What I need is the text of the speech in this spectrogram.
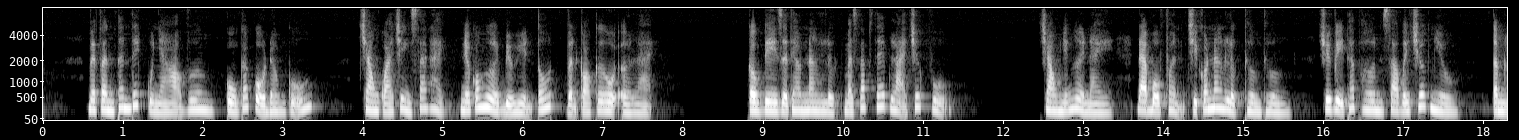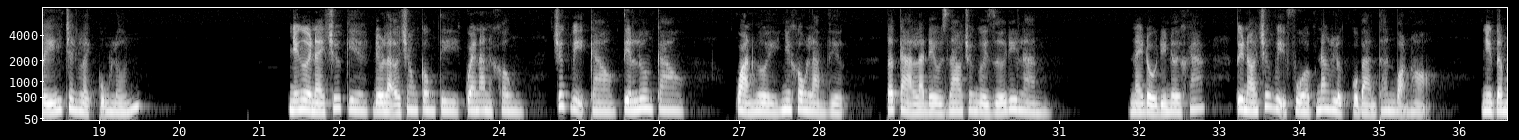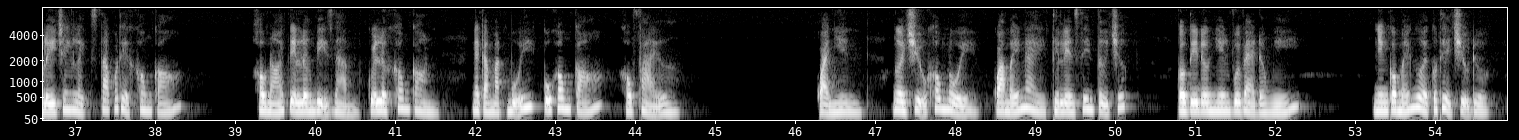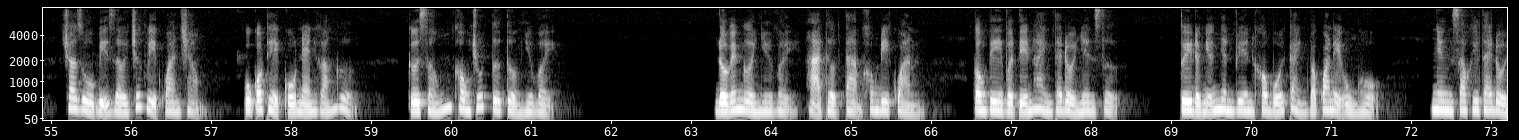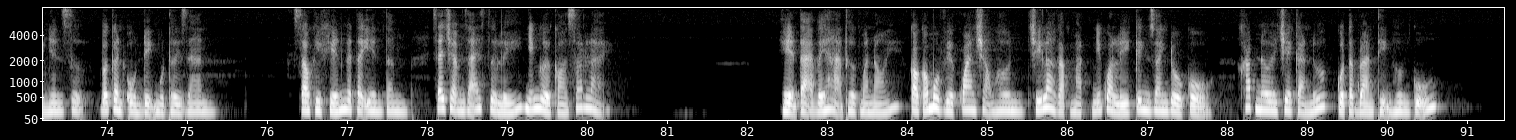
Về phần thân thích của nhà họ Vương cùng các cổ đông cũ, trong quá trình sát hạch, nếu có người biểu hiện tốt vẫn có cơ hội ở lại. Công ty dựa theo năng lực mà sắp xếp lại chức vụ. Trong những người này, đa bộ phận chỉ có năng lực thường thường, chức vị thấp hơn so với trước nhiều, tâm lý tranh lệch cũng lớn. Những người này trước kia đều là ở trong công ty quen ăn không, chức vị cao, tiền lương cao, quản người như không làm việc. Tất cả là đều giao cho người dưới đi làm. Nay đổi đi nơi khác, tuy nói chức vị phù hợp năng lực của bản thân bọn họ, nhưng tâm lý tranh lệch sao có thể không có. Không nói tiền lương bị giảm, quyền lực không còn, ngay cả mặt mũi cũng không có, không phải ư. Quả nhiên, người chịu không nổi, qua mấy ngày thì liền xin từ chức, Công ty đương nhiên vui vẻ đồng ý. Nhưng có mấy người có thể chịu được, cho dù bị rời trước vị quan trọng, cũng có thể cố nén gắng gượng. Cứ sống không chút tư tưởng như vậy. Đối với người như vậy, Hạ Thược tạm không đi quản. Công ty vừa tiến hành thay đổi nhân sự. Tuy được những nhân viên không bối cảnh và quan hệ ủng hộ, nhưng sau khi thay đổi nhân sự vẫn cần ổn định một thời gian. Sau khi khiến người ta yên tâm, sẽ chậm rãi xử lý những người còn sót lại. Hiện tại với Hạ Thược mà nói, còn có một việc quan trọng hơn chính là gặp mặt những quản lý kinh doanh đồ cổ khắp nơi trên cả nước của tập đoàn Thịnh Hưng cũ.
